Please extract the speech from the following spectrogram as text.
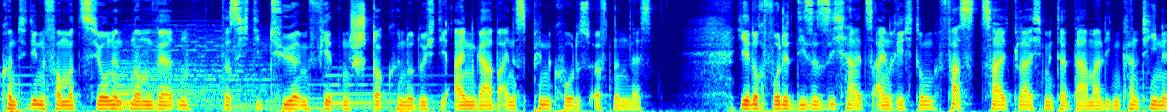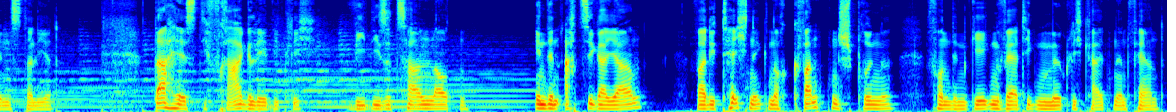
konnte die Information entnommen werden, dass sich die Tür im vierten Stock nur durch die Eingabe eines PIN-Codes öffnen lässt. Jedoch wurde diese Sicherheitseinrichtung fast zeitgleich mit der damaligen Kantine installiert. Daher ist die Frage lediglich, wie diese Zahlen lauten. In den 80er Jahren war die Technik noch Quantensprünge von den gegenwärtigen Möglichkeiten entfernt.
